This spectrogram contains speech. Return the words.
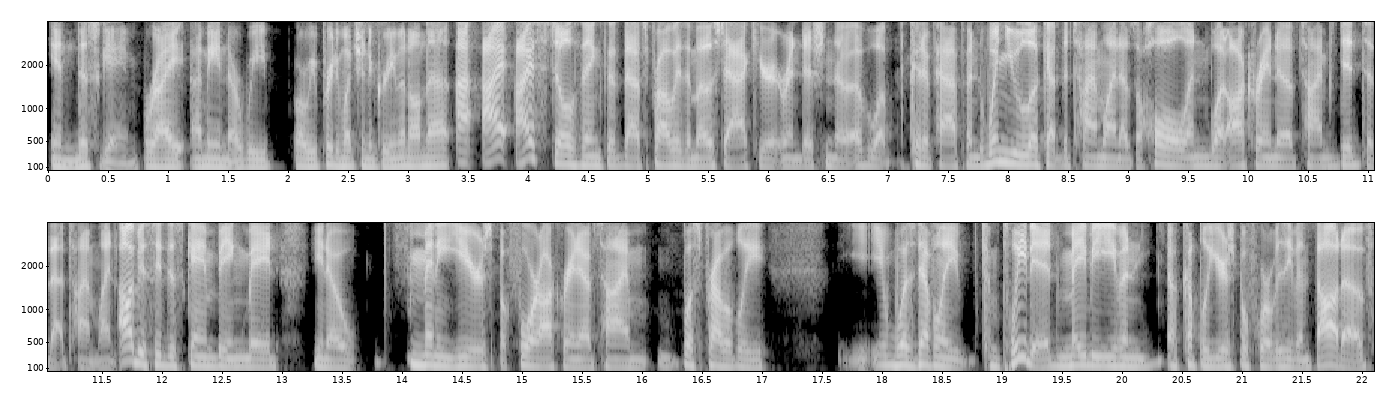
in this game, right? I mean, are we are we pretty much in agreement on that? I, I I still think that that's probably the most accurate rendition of, of what could have happened when you look at the timeline as a whole and what Ocarina of Time did to that timeline. Obviously, this game being made, you know, many years before Ocarina of Time was probably it was definitely completed, maybe even a couple years before it was even thought of.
